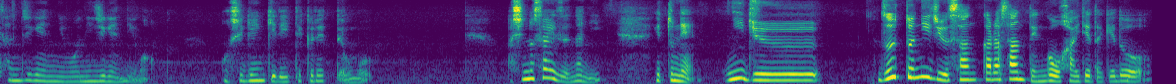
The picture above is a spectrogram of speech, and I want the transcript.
3次元にも2次元にも。推し元気でいてくれって思う。足のサイズ何？えっとね、20、ずっと23から3.5を履いてたけど、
